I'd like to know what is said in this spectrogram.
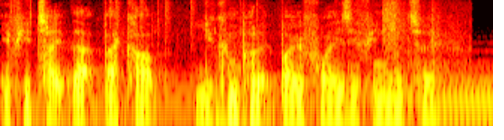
if you tape that back up, you can pull it both ways if you need to.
